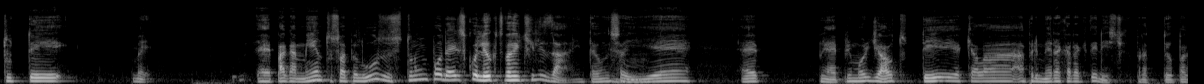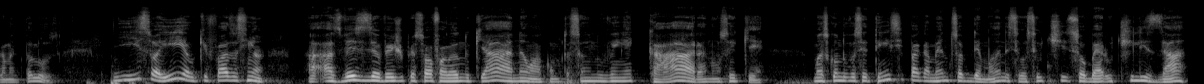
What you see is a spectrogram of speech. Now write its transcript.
tu ter é, pagamento só pelo uso se tu não puder escolher o que tu vai utilizar. Então, isso uhum. aí é, é, é, primordial tu ter aquela a primeira característica para ter o pagamento pelo uso. E isso aí é o que faz assim, ó. Às vezes eu vejo o pessoal falando que, ah, não, a computação em nuvem é cara, não sei o quê. Mas quando você tem esse pagamento sob demanda, se você souber utilizar,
